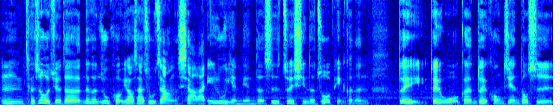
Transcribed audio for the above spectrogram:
嗯，可是我觉得那个入口要塞处这样下来映入眼帘的是最新的作品，可能对对我跟对空间都是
